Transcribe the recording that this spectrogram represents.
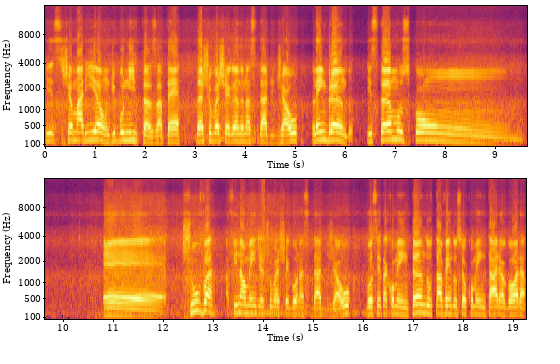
que se chamariam de bonitas até da chuva chegando na cidade de Jaú. Lembrando, estamos com é, chuva, finalmente a chuva chegou na cidade de Jaú. Você está comentando, está vendo o seu comentário agora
